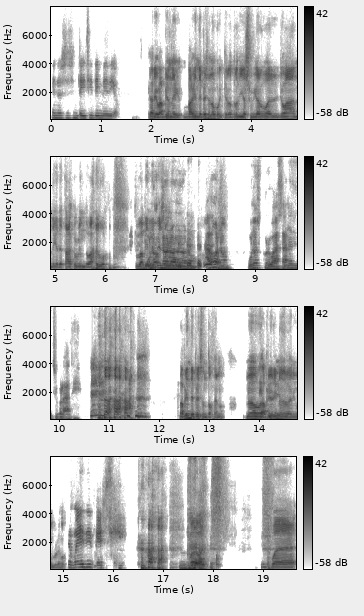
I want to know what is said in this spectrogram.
En los 67 y medio. Claro, y vas bien de, va bien de peso, ¿no? Porque el otro día subió algo el Joan de que te estabas comiendo algo. ¿Tú vas bien Uno, de peso? no, no, no, no, algo no. Unos croissants de chocolate. Va bien de peso entonces, ¿no? No, a priori no debe haber ningún problema. Te puede decir que sí. Vale, vale. Pues,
